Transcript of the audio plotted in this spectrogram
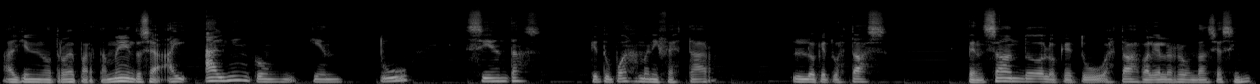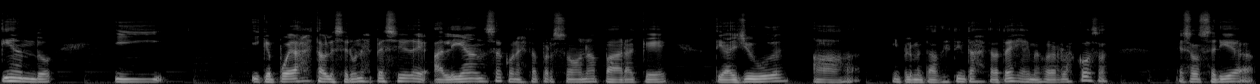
alguien en otro departamento, o sea, hay alguien con quien tú sientas que tú puedas manifestar lo que tú estás pensando, lo que tú estás, valga la redundancia, sintiendo y y que puedas establecer una especie de alianza con esta persona para que te ayude a implementar distintas estrategias y mejorar las cosas. Eso sería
